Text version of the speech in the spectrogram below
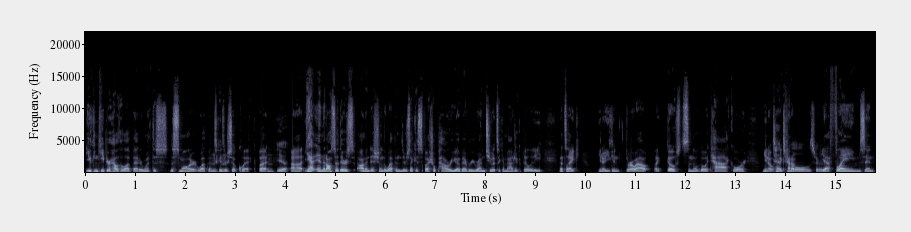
you can keep your health a lot better with the the smaller weapons because Mhm. they're so quick. But Mhm. Yeah. uh, yeah, and then also there's on addition to the weapon, there's like a special power you have every run too. It's like a magic ability that's like you know you can throw out like ghosts and they'll go attack or you know like kind of tentacles or yeah flames and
